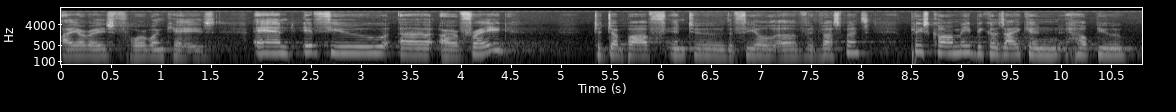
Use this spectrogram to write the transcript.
IRAs, 401ks. And if you uh, are afraid to jump off into the field of investments, please call me because I can help you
